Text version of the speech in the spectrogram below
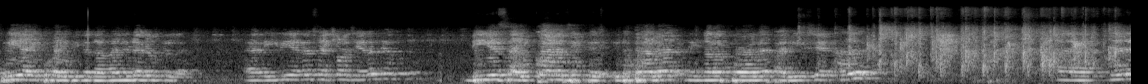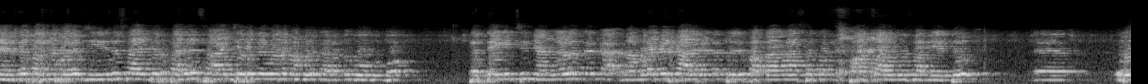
ഫ്രീ ആയിട്ട് പഠിപ്പിക്കുന്ന ഡിഗ്രി ഏതാ സൈക്കോളജി ഏതാ ചേർന്നത് ബി എ സൈക്കോളജിക്ക് ഇതുപോലെ നിങ്ങളെ പോലെ പരീക്ഷ അത് ഞാൻ നേരത്തെ പറഞ്ഞ പോലെ ജീവിത സാഹചര്യം പല സാഹചര്യങ്ങളിലൂടെ നമ്മൾ കടന്നു പോകുമ്പോൾ പ്രത്യേകിച്ച് ഞങ്ങളൊക്കെ നമ്മുടെയൊക്കെ കാലഘട്ടത്തിൽ ഒരു പത്താം ക്ലാസ് ഒക്കെ പാസ്സാവുന്ന സമയത്ത് ഒരു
